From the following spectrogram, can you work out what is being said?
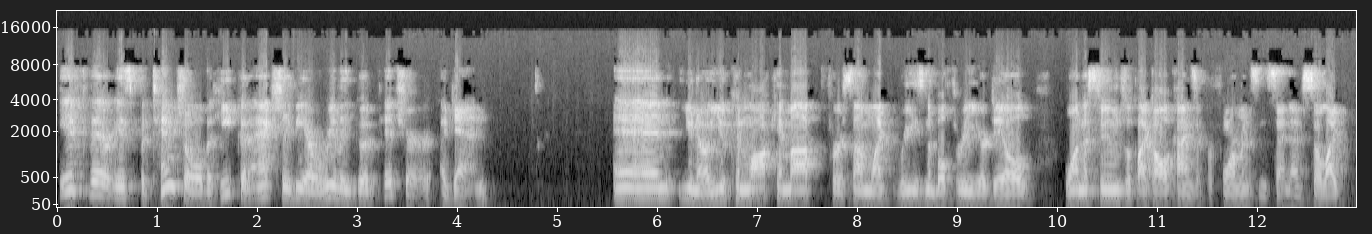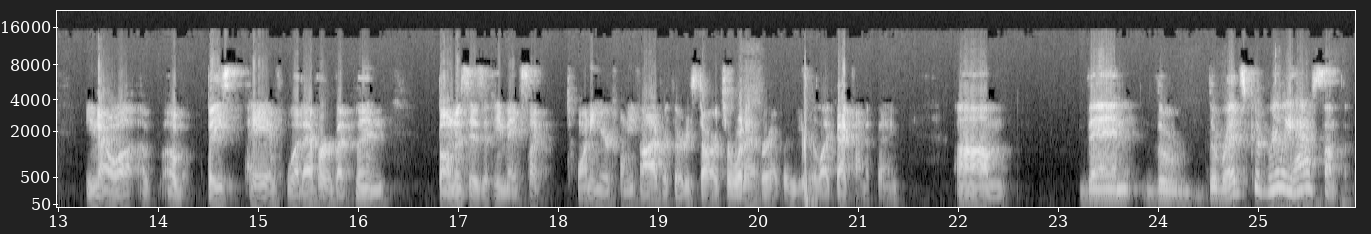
if there is potential that he could actually be a really good pitcher again, and you know you can lock him up for some like reasonable three-year deal, one assumes with like all kinds of performance incentives. So like you know a, a base pay of whatever, but then bonuses if he makes like twenty or twenty-five or thirty starts or whatever every year, like that kind of thing. Um, then the the Reds could really have something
